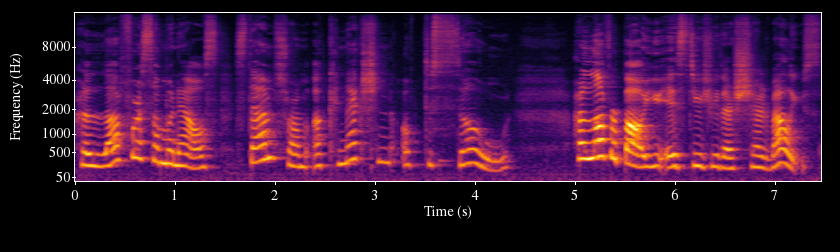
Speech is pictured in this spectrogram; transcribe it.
her love for someone else stems from a connection of the soul. Her love for Bao Yu is due to their shared values.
